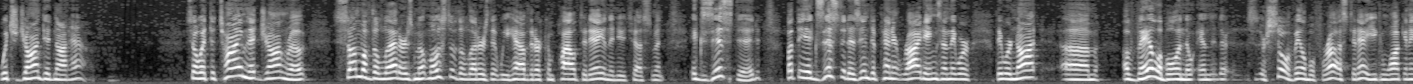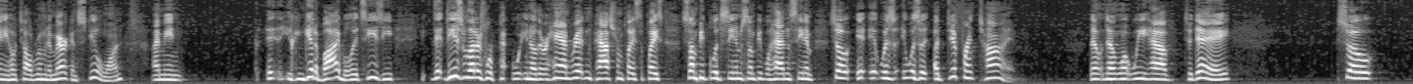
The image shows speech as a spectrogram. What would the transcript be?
which John did not have. So at the time that John wrote, some of the letters, most of the letters that we have that are compiled today in the New Testament existed, but they existed as independent writings and they were, they were not um, available, the, and they're, they're so available for us today. You can walk in any hotel room in America and steal one. I mean, it, you can get a Bible, it's easy. Th- these letters were, you know, they were handwritten, passed from place to place. Some people had seen him, some people hadn't seen him. So it, it was, it was a, a different time than, than what we have today. So,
